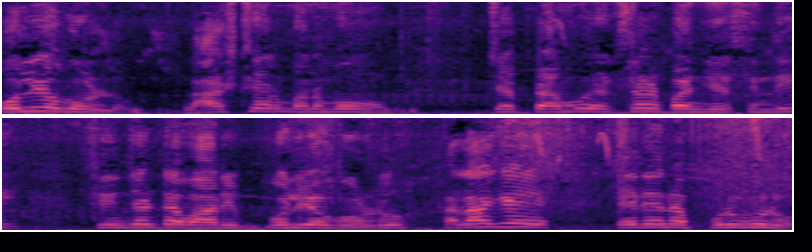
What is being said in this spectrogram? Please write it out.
పోలియో గోల్డ్. లాస్ట్ ఇయర్ మనము చెప్పాము ఎక్సలెంట్ పని చేసింది. సింజంటా వారి పోలియో గోల్డ్. అలాగే ఏదైనా పురుగులు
